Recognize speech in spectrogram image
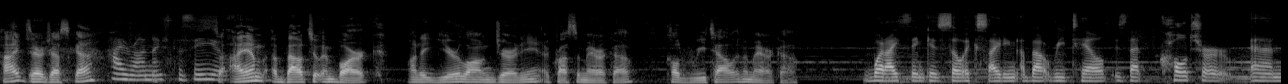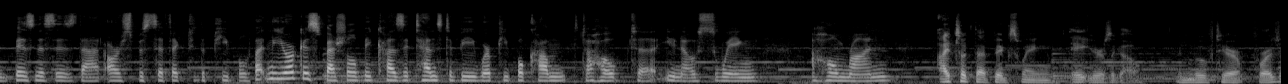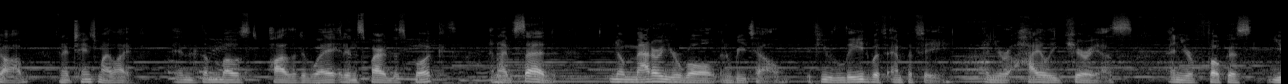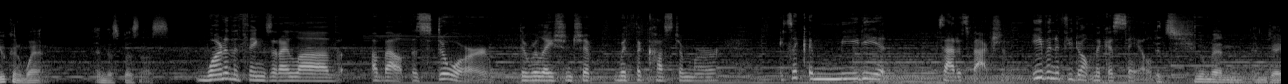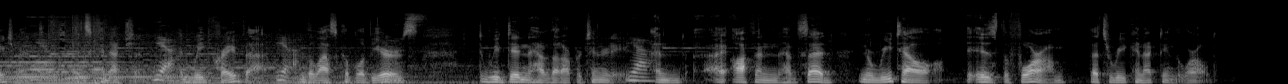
Hi, Sarah Jessica. Hi, Ron. Nice to see you. So I am about to embark on a year-long journey across America called Retail in America. What I think is so exciting about retail is that culture and businesses that are specific to the people. But New York is special because it tends to be where people come to hope to, you know, swing a home run. I took that big swing eight years ago and moved here for a job, and it changed my life in the most positive way. It inspired this book, and I've said, no matter your role in retail, if you lead with empathy and you're highly curious and you're focused, you can win in this business. One of the things that I love about the store, the relationship with the customer, it's like immediate satisfaction, even if you don't make a sale. It's human engagement, Yeah. it's connection. Yeah. And we crave that. Yeah. In the last couple of years, we didn't have that opportunity. Yeah. And I often have said, you know, retail is the forum that's reconnecting the world.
